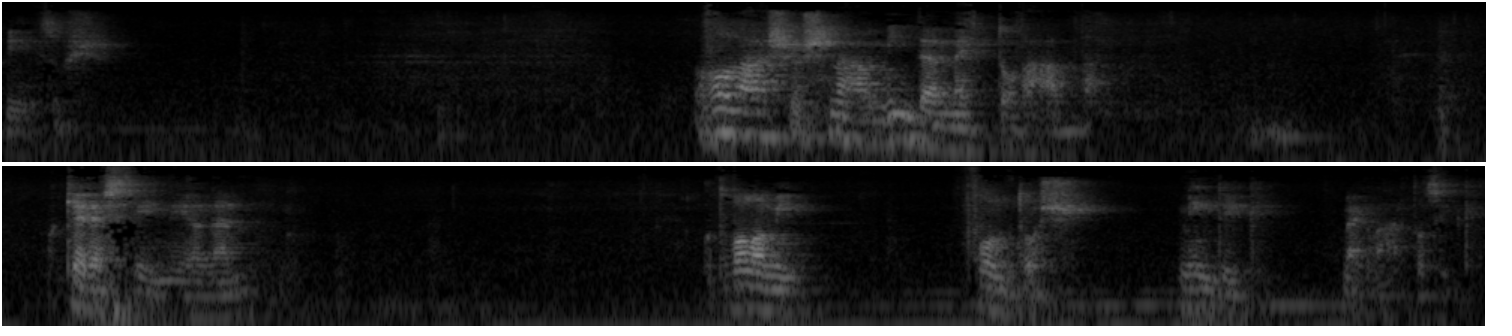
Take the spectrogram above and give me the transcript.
Jézus. A vallásosnál minden megy tovább. A kereszténynél nem. Ott valami fontos mindig megváltozik.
